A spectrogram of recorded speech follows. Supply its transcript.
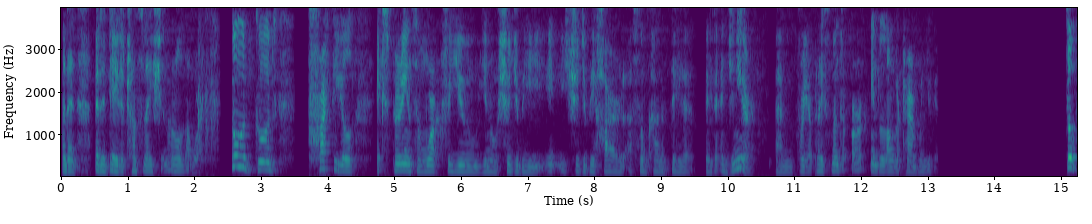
and then a bit of data translation and all that work. Good, good, practical experience and work for you. You know, should you be should you be hired as some kind of data data engineer um, for your placement or in the longer term when you get. So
